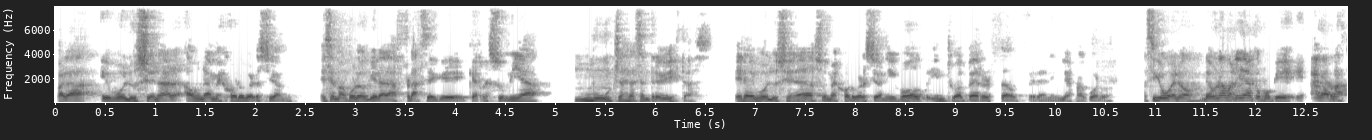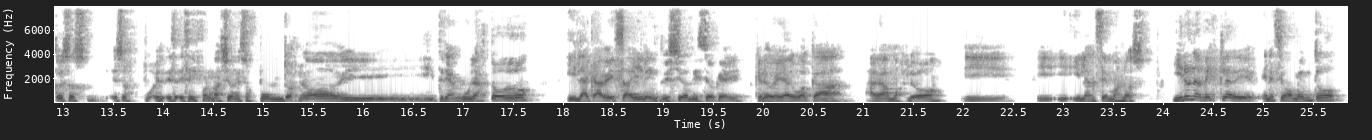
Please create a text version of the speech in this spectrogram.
para evolucionar a una mejor versión. Ese me acuerdo que era la frase que, que resumía muchas de las entrevistas. Era evolucionar a su mejor versión, evolve into a better self, era en inglés, me acuerdo. Así que bueno, de alguna manera como que agarras toda esos, esos, esa información, esos puntos, ¿no? Y, triangulas todo y la cabeza ahí, la intuición dice, ok, creo que hay algo acá, hagámoslo y, y, y lancémonos. Y era una mezcla de, en ese momento,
